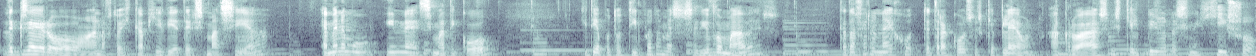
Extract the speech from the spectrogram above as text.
Δεν ξέρω αν αυτό έχει κάποια ιδιαίτερη σημασία. Εμένα μου είναι σημαντικό, γιατί από το τίποτα μέσα σε δύο εβδομάδες κατάφερα να έχω 400 και πλέον ακροάσεις και ελπίζω να συνεχίσω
